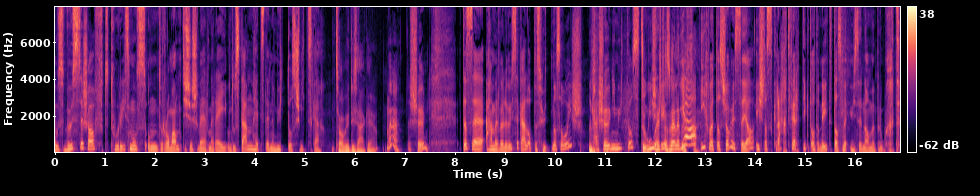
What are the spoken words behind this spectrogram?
aus Wissenschaft, Tourismus und romantischer Schwärmerei. Und aus dem hat es dann einen Mythos Schweiz gegeben. So würde ich sagen, ja. Ah, das ist schön. Das äh, haben wir wissen, gell, ob das heute noch so ist. Ein schöner Mythos. Du hast Beispiel. das wollen Ja, wissen? ich wollte das schon wissen. Ja. Ist das gerechtfertigt oder nicht, dass man unseren Namen braucht?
